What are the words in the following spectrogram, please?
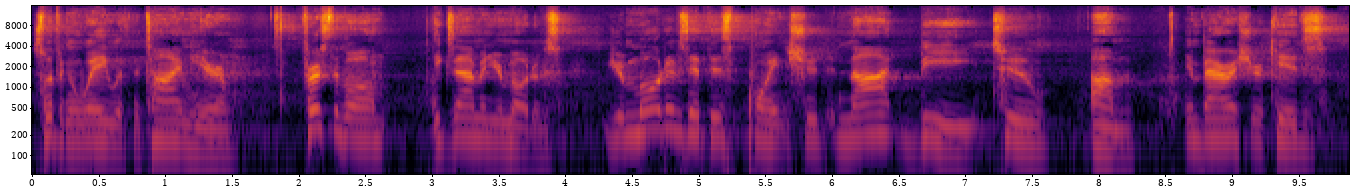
slipping away with the time here. First of all, examine your motives. Your motives at this point should not be to um, embarrass your kids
